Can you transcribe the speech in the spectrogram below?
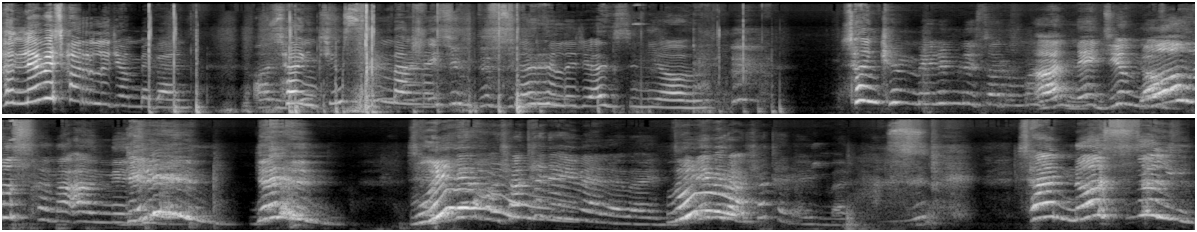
Sen ne mi sarılacağım be ben? Sen kimsin benle sarılacaksın ya? Sen kim benimle sarılmak? Anneciğim ne oldu sana anneciğim? Gelin! Gelin! Seni bir haşat edeyim hele ben. Seni bir haşat edeyim ben. Sen nasıl?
